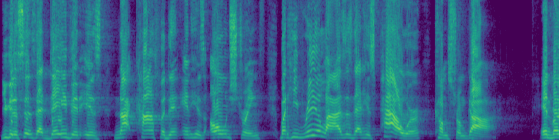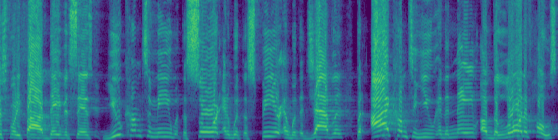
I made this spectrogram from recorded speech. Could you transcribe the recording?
you get a sense that David is not confident in his own strength, but he realizes that his power comes from God. In verse 45, David says, You come to me with the sword and with the spear and with the javelin, but I come to you in the name of the Lord of hosts,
